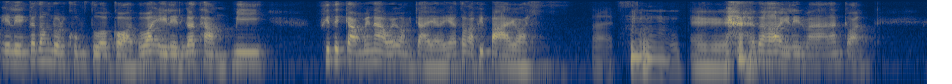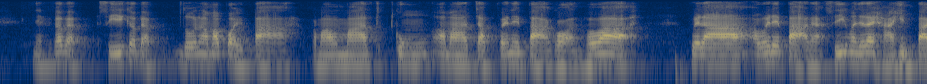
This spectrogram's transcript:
เอเลนก็ต้องโดนคุมตัวก่อนเพราะว่าเอเลนก็ทำมีพฤติกรรมไม่น่าไว้วางใจอะไรเงี้ยต้องอภิปรายก่อนใช่อืมเออต้องเอาเอเลนมานั่นก่อน เนี่ยก็แบบซีก็แบบโดนเอามาปล่อยป่าเอามามากรุงเอามาจับไว้ในป่าก่อน เพราะว่าเวลาเอาไว้ในป่าเนี่ยซีมันจะได้หาหินปลา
